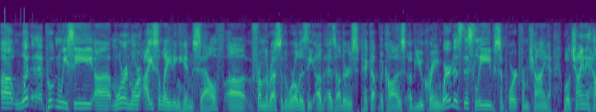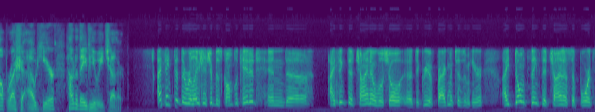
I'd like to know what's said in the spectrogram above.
Uh, what uh, Putin we see uh, more and more isolating himself uh, from the rest of the world as the as others pick up the cause of Ukraine. Where does this leave support from China? Will China help Russia out here? How do they view each other? I think that the relationship is complicated, and uh, I think that China will show a degree of pragmatism here. I don't think that China supports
